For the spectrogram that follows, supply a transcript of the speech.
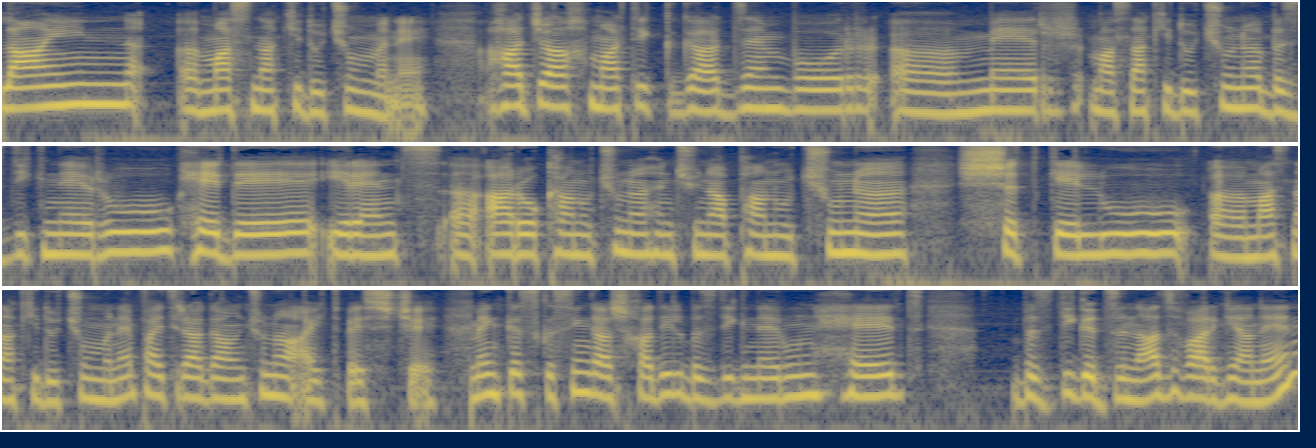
լայն մասնակիտություն մնե։ Հաջող մարդիկ գարձեն, որ մեր մասնակիտությունը բզդիկներու հետ է իրենց արոկանությունը, հնչյունապանությունը շտկելու մասնակիտություն մնե, բայց իրականությունը այդպես չէ։ Մենք կսկսենք աշխատել բզդիկներուն հետ բզդիգը ծնած վարգյանեն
